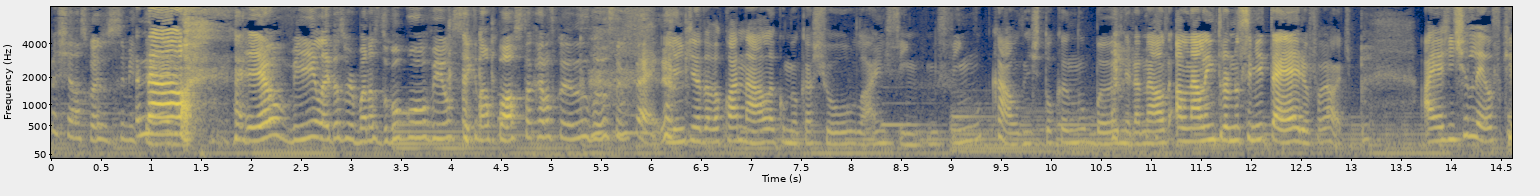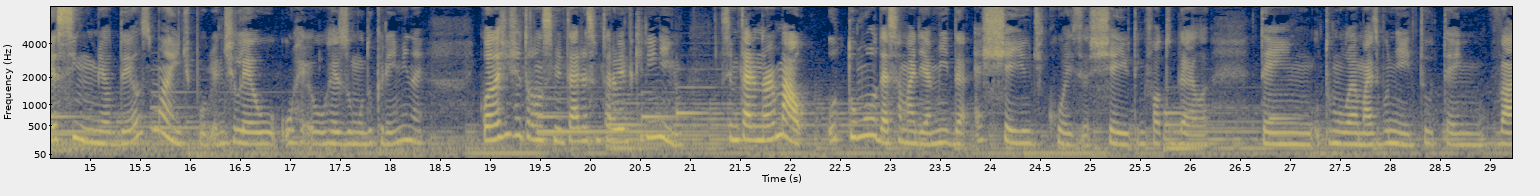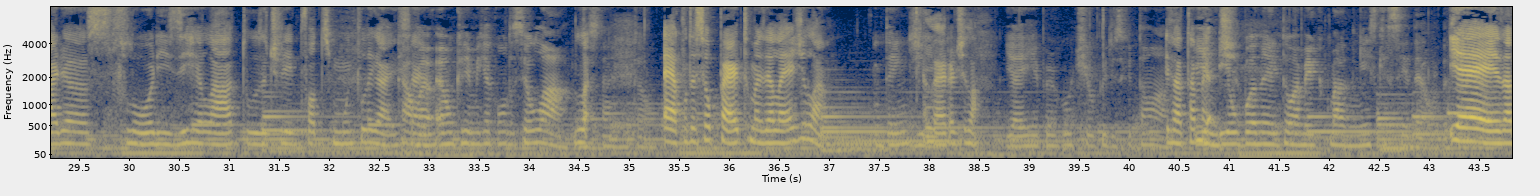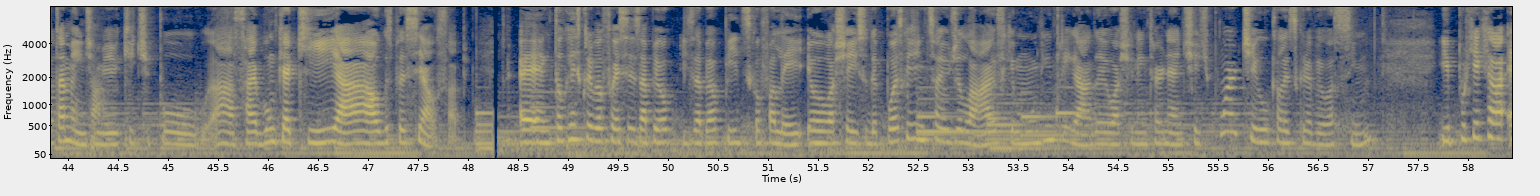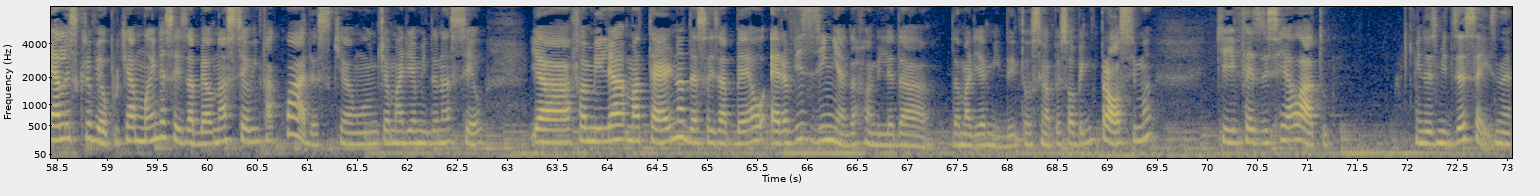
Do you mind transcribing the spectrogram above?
Mexer nas coisas do cemitério. Não! Eu vi lendas urbanas do Gugu, viu? Sei que não posso tocar nas coisas do E a cemitério. gente já tava com a Nala, com o meu cachorro lá, enfim. Enfim, o caos. A gente tocando no banner. A Nala, a Nala entrou no cemitério. Foi ótimo. Aí a gente leu, eu fiquei assim, meu Deus, mãe. Tipo, a gente leu o, re- o resumo do crime, né? Quando a gente entrou no cemitério, o cemitério bem pequenininho. Cemitério normal. O túmulo dessa Maria Mida é cheio de coisa, cheio. Tem foto dela. Tem o túmulo é mais bonito, tem várias flores e relatos. Eu tirei fotos muito legais, Calma, sério. é um crime que aconteceu lá. Lá- cidade, então. É, aconteceu perto, mas ela é de lá. Entendi. Ela era de lá. E aí repercutiu, por isso que tá lá. Exatamente. E, e o banner, então, é meio que pra ninguém esquecer dela. dessa- E é, exatamente. Tá. Meio que tipo, ah, saibam que aqui há algo especial, sabe? É, então quem escreveu foi essa Isabel, Isabel Pitts que eu falei. Eu achei isso depois que a gente saiu de lá. Eu fiquei muito intrigada. Eu achei na internet, tipo, um artigo que ela escreveu assim. E por que, que ela, ela escreveu? Porque a mãe dessa Isabel nasceu em Taquaras, que é onde a Maria Mida nasceu. E a família materna dessa Isabel era vizinha da família da, da Maria Mida. Então, assim, uma pessoa bem próxima que fez esse relato em 2016, né?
